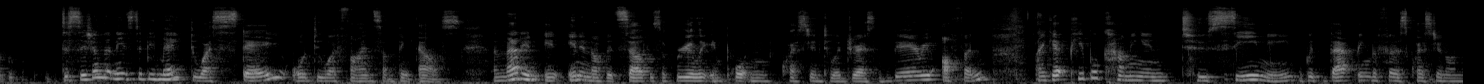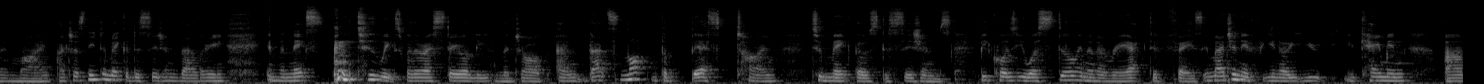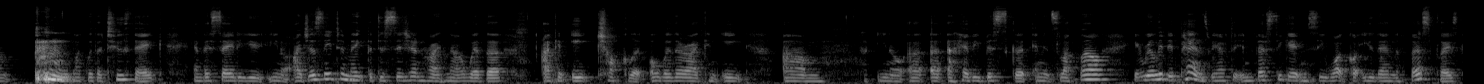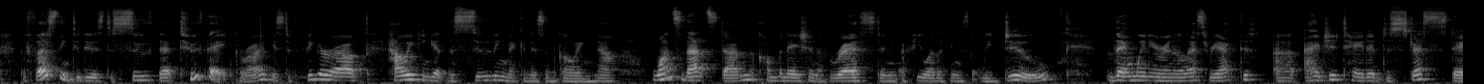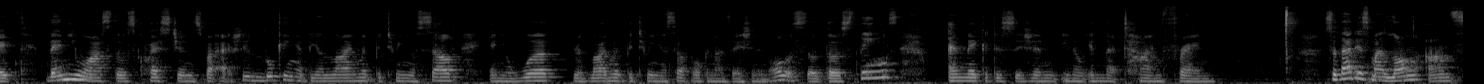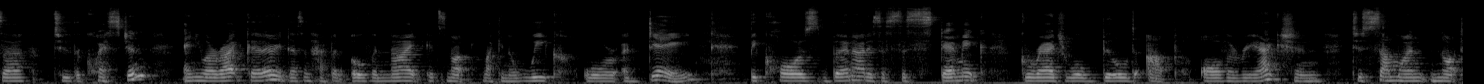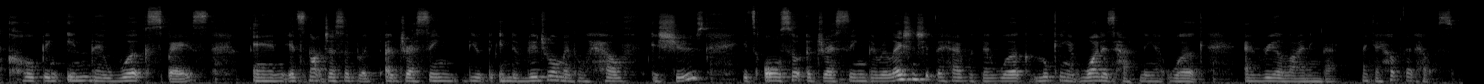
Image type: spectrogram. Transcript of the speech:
decision that needs to be made. Do i stay or do i find something else? And that in, in, in and of itself is a really important question to address. Very often i get people coming in to see me with that being the first question on their mind. I just need to make a decision valerie in the next two weeks whether i stay or leave in the job. And that's not the best time to make those decisions because you are still in a reactive phase. Imagine if you know you you came in um, like with a toothache and they say to you you know i just need to make the decision right now whether i can eat chocolate or whether i can eat um, you know a, a heavy biscuit. And it's like well it really depends. We have to investigate and see what got you there in the first place. The first thing to do is to soothe that toothache right? Is to figure out how we can get the soothing mechanism going. Now once that's done a combination of rest and a few other things that we do then when you're in a less reactive uh, agitated distressed state then you ask those questions by actually looking at the alignment between yourself and your work, your alignment between yourself, organization and all of those things, and make a decision, you know, in that time frame. So that is my long answer to the question. And you are right, Gerda, it doesn't happen overnight. It's not like in a week or a day because burnout is a systemic, gradual build up of a reaction to someone not coping in their workspace. And it's not just about addressing the, the individual mental health issues, it's also addressing the relationship they have with their work, looking at what is happening at work, and realigning that. Okay, hope that helps.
